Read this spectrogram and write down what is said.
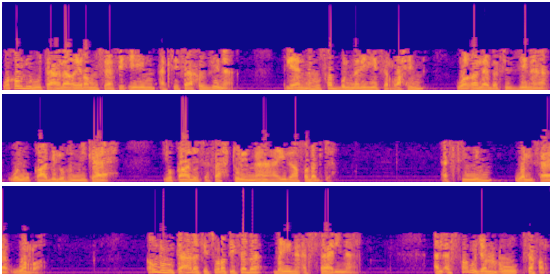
وقوله تعالى غير مسافحين السفاح الزنا. لأنه صب المني في الرحم وغلب في الزنا ويقابله النكاح. يقال سفحت الماء إذا صببته. السين والفاء والراء. قوله تعالى في سورة سبأ بين أسفارنا. الأسفار جمع سفر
